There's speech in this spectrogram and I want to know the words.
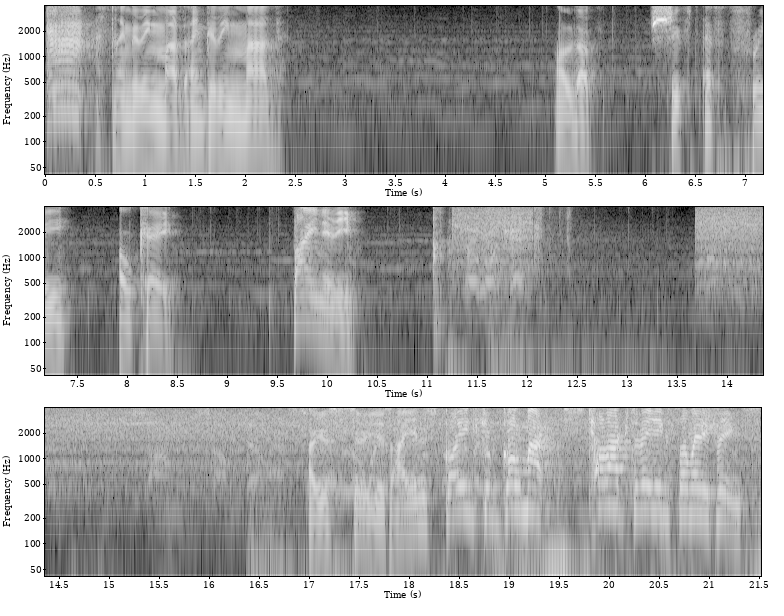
I'm getting mad. I'm getting mad. Hold up. Shift F3. Okay. Finally. So watch Are you serious? I am going to go mad. Stop activating so many things.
